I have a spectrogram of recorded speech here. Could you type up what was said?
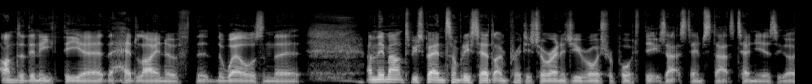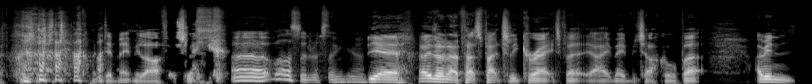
underneath the uh, the headline of the the wells and the and the amount to be spent. Somebody said, "I'm pretty sure Energy Voice reported the exact same stats ten years ago." it did make me laugh actually. Uh, well, that's interesting. Yeah. yeah, I don't know if that's factually correct, but yeah, it made me chuckle. But I mean,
